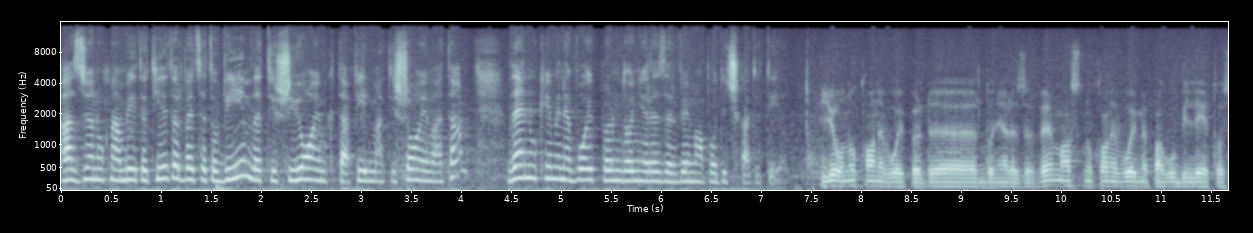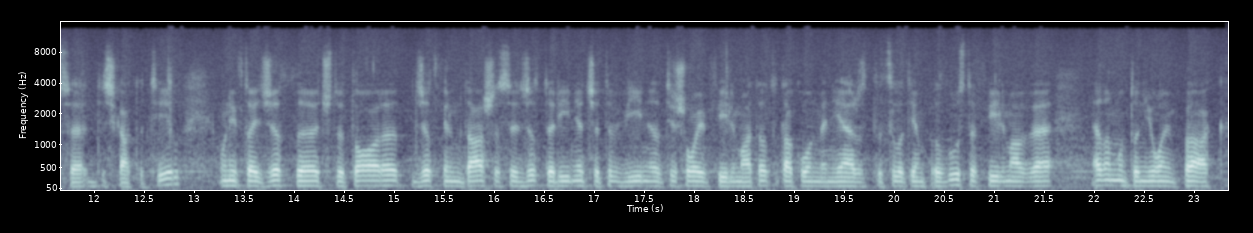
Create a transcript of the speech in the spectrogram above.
asgjë nuk na mbetet tjetër veçse të vijmë dhe t'i shijojmë këta filma, t'i shohim ata dhe nuk kemi nevojë për ndonjë rezervim apo diçka të tillë. Jo, nuk ka nevojë për ndonjë rezervim, as nuk ka nevojë me pagu biletë ose diçka të tillë. Unë i ftoj gjithë qytetarët, gjithë filmdashësit, gjithë të rinjtë që të vijnë dhe t'i shohin filmat edhe të takohen me njerëz të cilët janë prodhues të filmave edhe mund të njohin pak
